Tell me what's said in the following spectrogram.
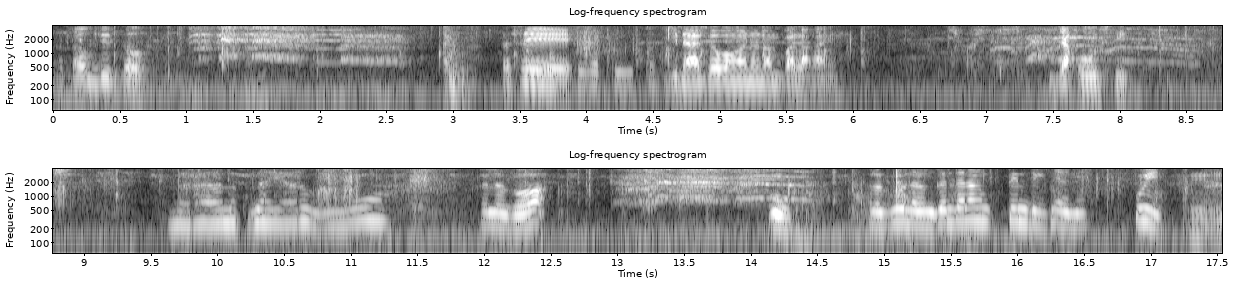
Nakataob dito. Kasi ginagawang ano ng palaka eh. Jacuzzi. Maranap na yaro. Oh. Halaga. Oh. Halaga na. Ang ganda ng tindig niyan eh. Uy, Mm-mm.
